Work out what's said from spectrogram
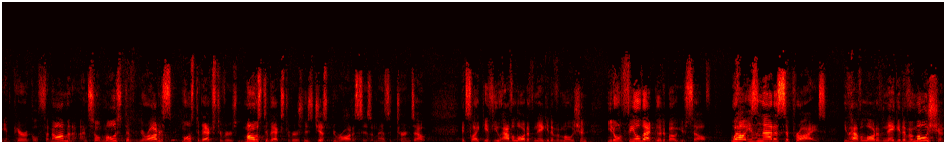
empirical phenomena. And so most of neurotic, most of extroversion, most of extroversion is just neuroticism, as it turns out. It's like if you have a lot of negative emotion, you don't feel that good about yourself. Well, isn't that a surprise? You have a lot of negative emotion.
